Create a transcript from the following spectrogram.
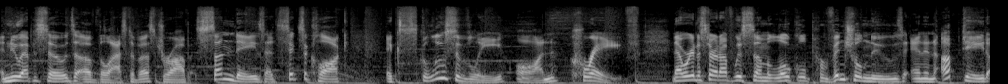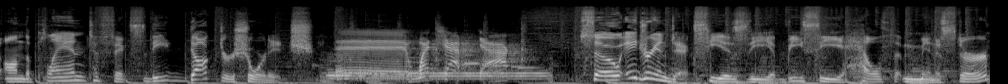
And new episodes of The Last of Us drop Sundays at 6 o'clock exclusively on Crave. Now, we're going to start off with some local provincial news and an update on the plan to fix the doctor shortage. Uh, what's up, Doc? So, Adrian Dix, he is the BC Health Minister.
